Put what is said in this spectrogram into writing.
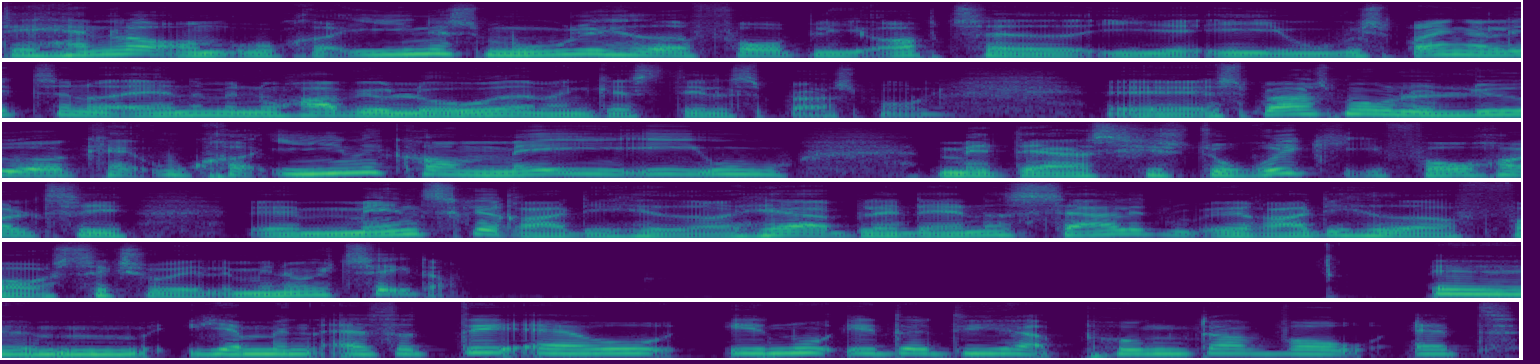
det handler om Ukraines muligheder for at blive optaget i EU. Vi springer lidt til noget andet, men nu har vi jo lovet, at man kan stille spørgsmål. Uh, spørgsmålet lyder, kan Ukraine komme med i EU med deres historik i forhold til uh, menneskerettigheder, her blandt andet særligt rettigheder for seksuelle minoriteter? Øhm, jamen altså, det er jo endnu et af de her punkter, hvor at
